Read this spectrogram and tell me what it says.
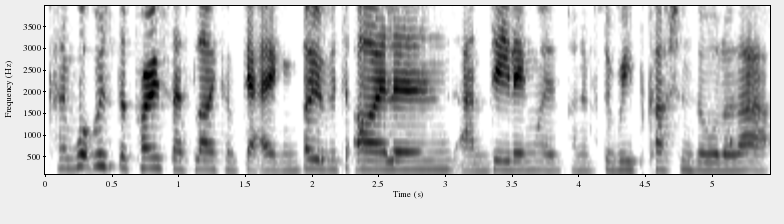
Kind of what was the process like of getting over to Ireland and dealing with kind of the repercussions of all of that?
